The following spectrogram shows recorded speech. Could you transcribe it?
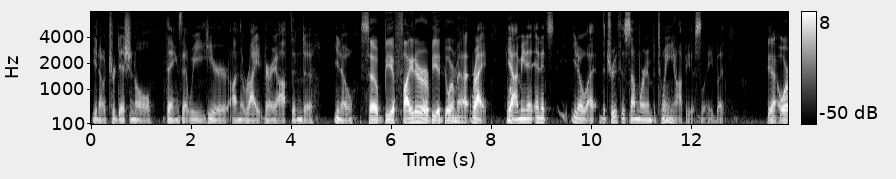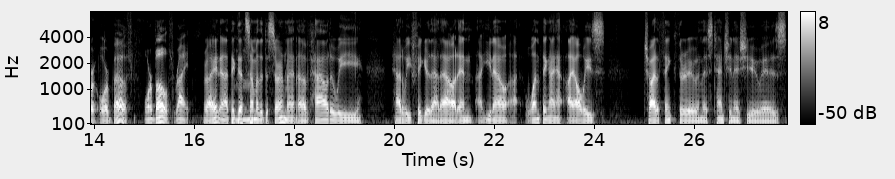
you know traditional things that we hear on the right very often to you know so be a fighter or be a doormat right what? Yeah, I mean, and it's you know uh, the truth is somewhere in between, obviously, but yeah, or or both, or both, right? Right, and I think mm-hmm. that's some of the discernment of how do we how do we figure that out? And uh, you know, uh, one thing I I always try to think through in this tension issue is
